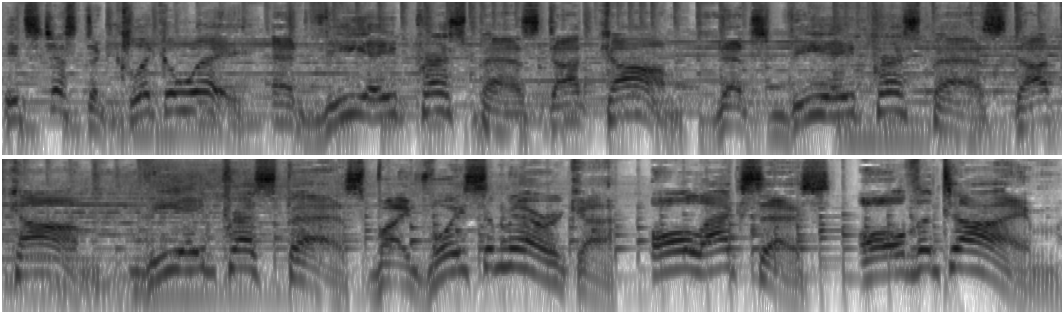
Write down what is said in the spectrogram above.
It's just a click away at vapresspass.com. That's vapresspass.com. VA Press Pass by Voice America. All access, all the time.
